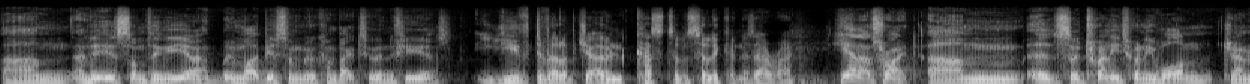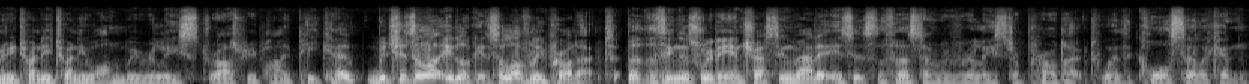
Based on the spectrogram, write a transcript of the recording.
um, and it is something you know it might be something we'll come back to in a few years. You've developed your own custom silicon, is that right? Yeah, that's right. Um, uh, so 2021, January 2021, we released Raspberry Pi Pico, which is a lot. Look, it's a lovely product, but the thing that's really interesting about it is it's the first time we've released a product where the core silicon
